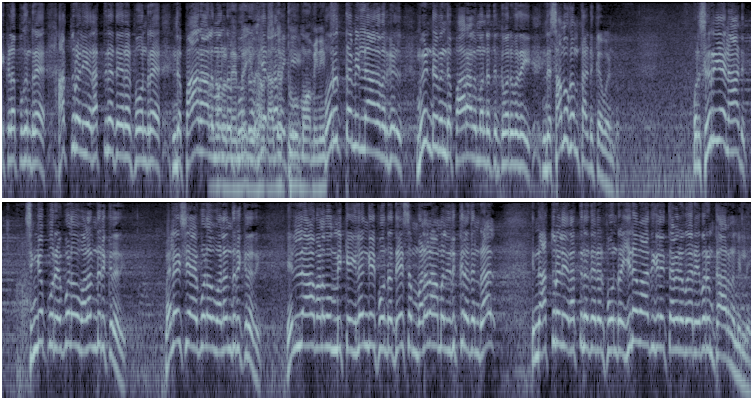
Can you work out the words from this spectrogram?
கிளப்புகின்ற அத்துரலிய ரத்னதேரர் போன்ற இந்த பாராளுமன்றம் போன்ற. பொருத்தமில்லாதவர்கள் மீண்டும் இந்த பாராளுமன்றத்திற்கு வருவதை இந்த சமூகம் தடுக்க வேண்டும் ஒரு சிறிய நாடு சிங்கப்பூர் எவ்வளவு வளர்ந்திருக்கிறது மலேசியா எவ்வளவு வளர்ந்திருக்கிறது எல்லா வளமும் மிக்க இலங்கை போன்ற தேசம் வளராமல் இருக்கிறது என்றால் இந்த அத்துரலிய ரத்னதேரர் போன்ற இனவாதிகளை தவிர வேறு எவரும் காரணம் இல்லை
